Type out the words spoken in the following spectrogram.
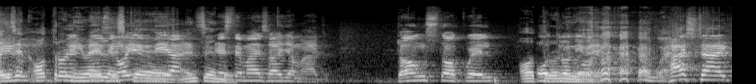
dicen otro nivel desde es hoy que, en día este mae se va a llamar Don Stockwell Otro otro, nivel. nivel. hashtag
